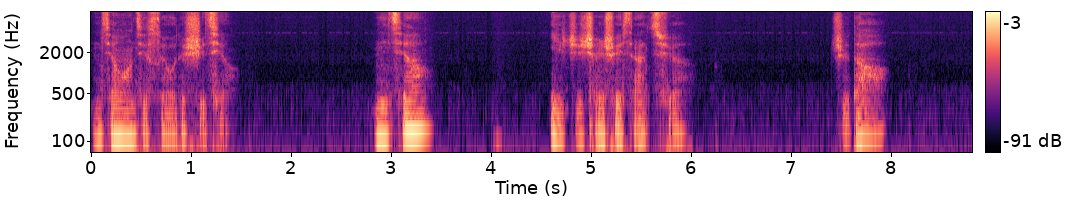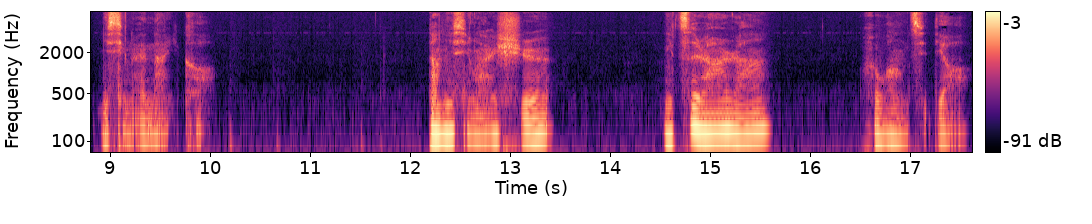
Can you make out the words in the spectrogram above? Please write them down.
你将忘记所有的事情，你将一直沉睡下去，直到你醒来的那一刻。当你醒来时，你自然而然会忘记掉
